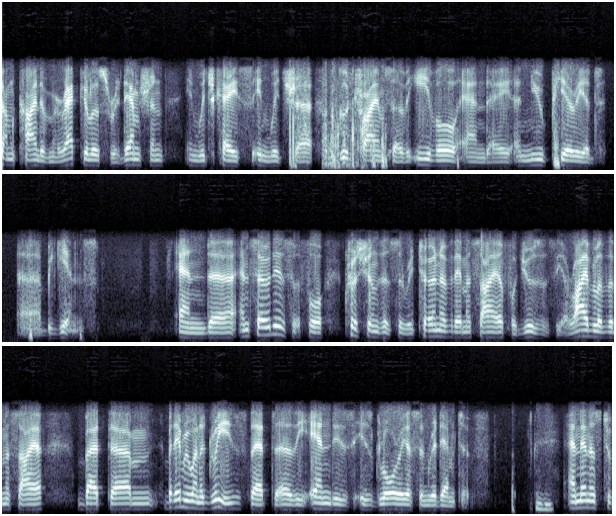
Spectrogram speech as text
some kind of miraculous redemption. In which case, in which uh, good triumphs over evil and a, a new period uh, begins. And uh, and so it is for Christians. It's the return of their Messiah. For Jews, it's the arrival of the Messiah but um, but everyone agrees that uh, the end is is glorious and redemptive. Mm-hmm. And then as to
